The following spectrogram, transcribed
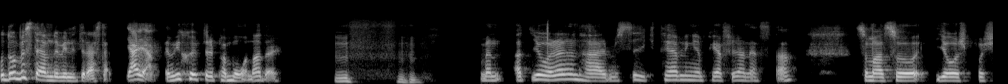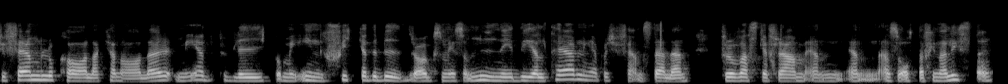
Och då bestämde vi lite resten. Ja, ja, men vi skjuter ett par månader. Mm. Men att göra den här musiktävlingen P4 Nästa, som alltså görs på 25 lokala kanaler med publik och med inskickade bidrag som är som minideltävlingar på 25 ställen för att vaska fram en, en, alltså åtta finalister.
